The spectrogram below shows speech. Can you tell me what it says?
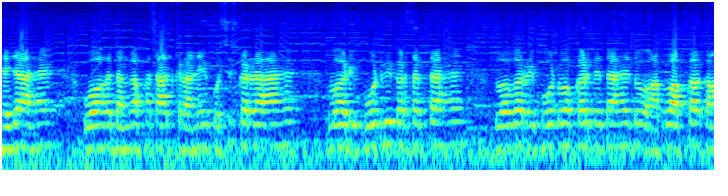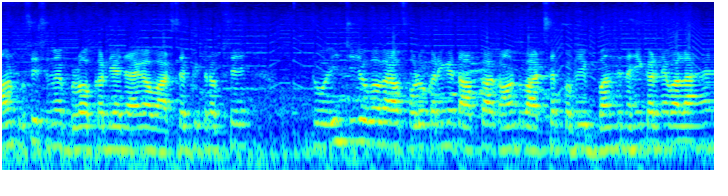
भेजा है, वह दंगा फसाद कराने की कोशिश कर रहा है, वह रिपोर्ट भी कर सकता है। तो अगर रिपोर्ट वह कर देता है तो आपको आपका अकाउंट उसी समय ब्लॉक कर दिया जाएगा व्हाट्सएप की तरफ़ से। तो इन चीज़ों को अगर आप फॉलो करेंगे तो आपका अकाउंट व्हाट्सएप कभी बंद नहीं करने वाला है।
